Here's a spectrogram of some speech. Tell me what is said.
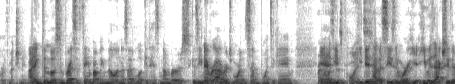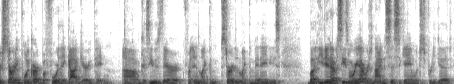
worth mentioning. I think the most impressive thing about McMillan as I look at his numbers because he never averaged more than seven points a game. Right, and he, he did have a season where he he was actually their starting point guard before they got Gary Payton um, because he was there in like the started in like the mid '80s. But he did have a season where he averaged nine assists a game, which is pretty good.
